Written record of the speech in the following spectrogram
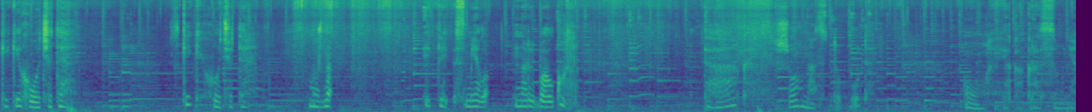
скільки хочете. Скільки хочете. Можна йти сміло на рибалку. Так, що в нас тут? О, яка красуня.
